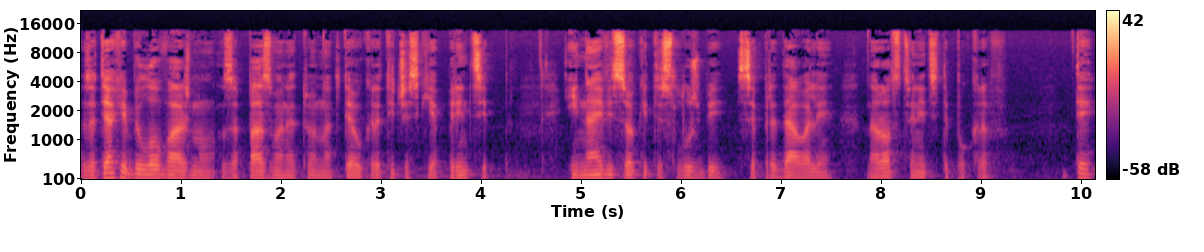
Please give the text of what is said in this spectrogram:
За тях е било важно запазването на теократическия принцип и най-високите служби се предавали на родствениците по кръв. Те,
